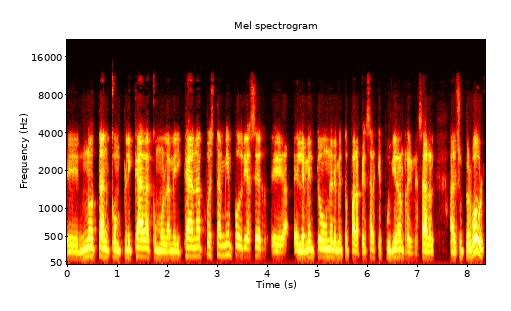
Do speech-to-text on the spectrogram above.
eh, no tan complicada como la americana, pues también podría ser eh, elemento, un elemento para pensar que pudieran regresar al, Super Bowl.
